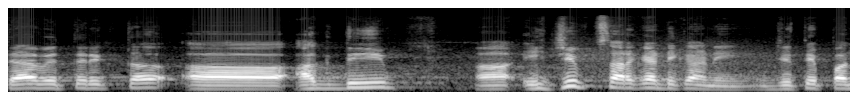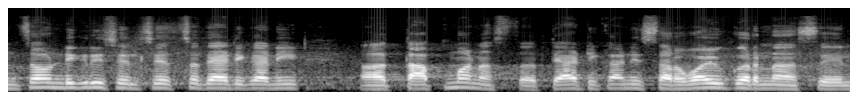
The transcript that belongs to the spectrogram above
त्या व्यतिरिक्त अगदी इजिप्तसारख्या ठिकाणी जिथे पंचावन्न डिग्री सेल्सिअसचं त्या ठिकाणी तापमान असतं त्या ठिकाणी सर्वाईव्ह करणं असेल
